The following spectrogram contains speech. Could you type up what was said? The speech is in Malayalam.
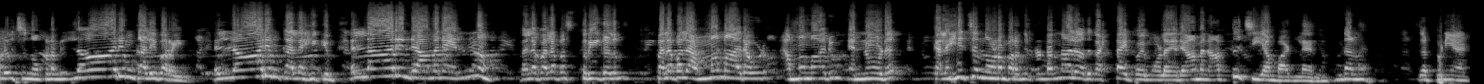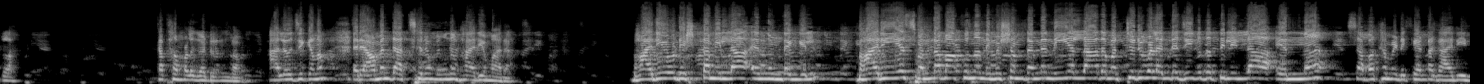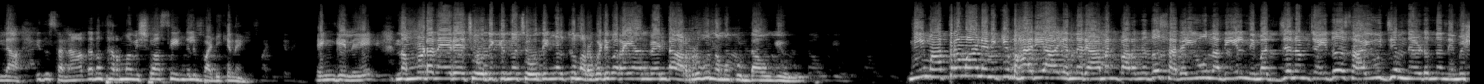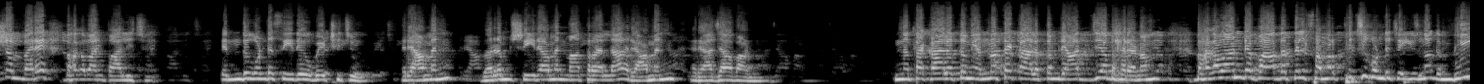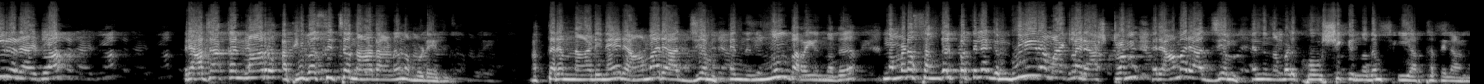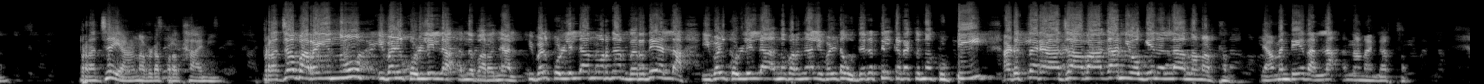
ആലോചിച്ച് നോക്കണം. എല്ലാരും കളി പറയും. എല്ലാരും കലഹിക്കും. എല്ലാരും രാമനെ എന്നും പല പല സ്ത്രീകളും പല പല അമ്മമാരോടും അമ്മമാരും എന്നോട് കലഹിച്ചെന്നോണം പറഞ്ഞിട്ടുണ്ട്. എന്നാലും അത് കഷ്ടായിപ്പോയി മോളെ. രാമൻ അത് ചെയ്യാൻ പാടില്ലായിരുന്നു. എന്താണ്? ഗർഭിണിയായിട്ടുള്ള കഥ നമ്മൾ കേട്ടിട്ടുണ്ടാവും ആലോചിക്കണം. രാമന്റെ അച്ഛനും മൂന്ന് ഭാര്യമാരാ. ഭാര്യയോട് ഇഷ്ടമില്ല എന്നുണ്ടെങ്കിൽ ഭാര്യയെ സ്വന്തമാക്കുന്ന നിമിഷം തന്നെ നീയല്ലാതെ മറ്റൊരുവൾ എന്റെ ജീവിതത്തിൽ ഇല്ല എന്ന് ശപഥമെടുക്കേണ്ട കാര്യമില്ല. ഇത് സനാതനധർമ്മ വിശ്വാസിയെങ്കിലും പഠിക്കണേ. എങ്കിലേ നമ്മുടെ നേരെ ചോദിക്കുന്ന ചോദ്യങ്ങൾക്ക് മറുപടി പറയാൻ വേണ്ട അറിവ് നമുക്ക് ഉണ്ടാവുകയുള്ളൂ നീ മാത്രമാണ് എനിക്ക് ഭാര്യ എന്ന് രാമൻ പറഞ്ഞത് സരയൂ നദിയിൽ നിമജ്ജനം ചെയ്ത് സായുജ്യം നേടുന്ന നിമിഷം വരെ ഭഗവാൻ പാലിച്ചു. എന്തുകൊണ്ട് സീതയെ ഉപേക്ഷിച്ചു? രാമൻ വെറും ശ്രീരാമൻ മാത്രമല്ല രാമൻ രാജാവാണ്. ഇന്നത്തെ കാലത്തും എന്നത്തെ കാലത്തും രാജ്യഭരണം ഭഗവാന്റെ പാദത്തിൽ സമർപ്പിച്ചുകൊണ്ട് ചെയ്യുന്ന ഗംഭീരരായിട്ടുള്ള രാജാക്കന്മാർ അധിവസിച്ച നാടാണ് നമ്മുടേത്. അത്തരം നാടിനെ രാമരാജ്യം എന്നെന്നും പറയുന്നത് നമ്മുടെ സങ്കല്പത്തിലെ ഗംഭീരമായിട്ടുള്ള രാഷ്ട്രം രാമരാജ്യം എന്ന് നമ്മൾ ഘോഷിക്കുന്നതും ഈ അർത്ഥത്തിലാണ്. പ്രജയാണ് അവിടെ പ്രധാനി. പ്രജ പറയുന്നു ഇവൾ കൊള്ളില്ല എന്ന് പറഞ്ഞാൽ. ഇവൾ കൊള്ളില്ല എന്ന് പറഞ്ഞാൽ വെറുതെ അല്ല. ഇവൾ കൊള്ളില്ല എന്ന് പറഞ്ഞാൽ ഇവളുടെ ഉദരത്തിൽ കിടക്കുന്ന കുട്ടി അടുത്ത രാജാവാകാൻ യോഗ്യനല്ല എന്നാണ് അർത്ഥം. രാമന്റേതല്ല എന്നാണ് എന്റെ അർത്ഥം.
